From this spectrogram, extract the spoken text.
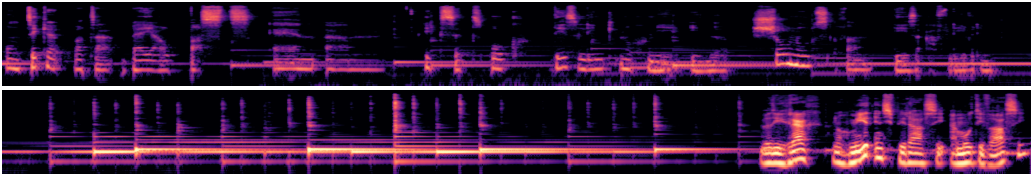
ontdekken wat dat bij jou past. En ik zet ook deze link nog mee in de show notes van deze aflevering. Wil je graag nog meer inspiratie en motivatie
